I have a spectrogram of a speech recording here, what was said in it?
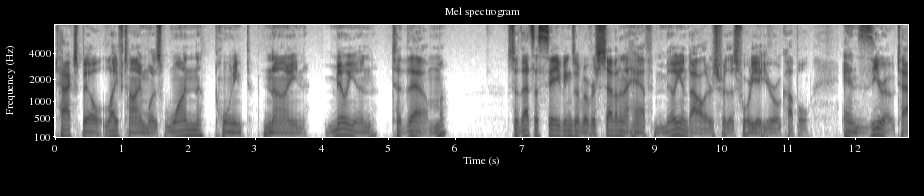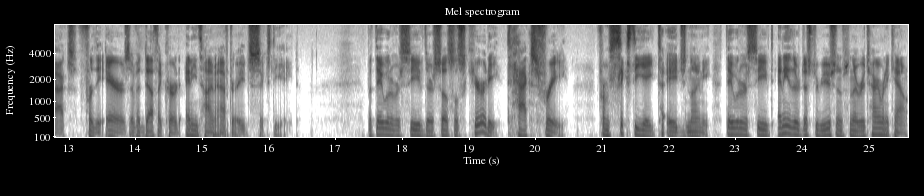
tax bill lifetime was 1.9 million to them. So that's a savings of over seven and a half million dollars for this 48 year old couple and zero tax for the heirs if a death occurred anytime after age 68. But they would have received their Social Security tax free from 68 to age 90. They would have received any of their distributions from their retirement account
